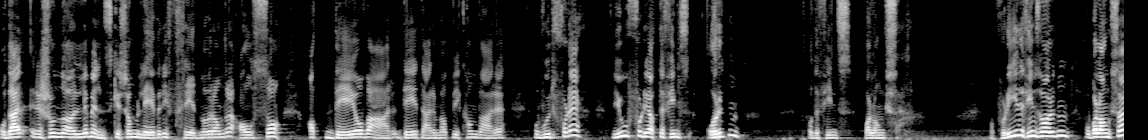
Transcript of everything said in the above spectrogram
Og det er rasjonale mennesker som lever i fred med hverandre. Altså at det å være Det dermed at vi kan være Og hvorfor det? Jo, fordi at det fins orden, og det fins balanse. Og fordi det fins orden og balanse,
